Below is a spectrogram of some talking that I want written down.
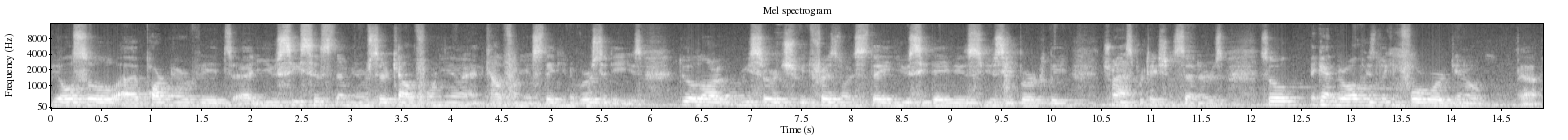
we also uh, partner with uh, UC System, University of California, and California State Universities. Do a lot of research with Fresno State, UC Davis, UC Berkeley, transportation centers. So again, we're always looking forward, you know, uh,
